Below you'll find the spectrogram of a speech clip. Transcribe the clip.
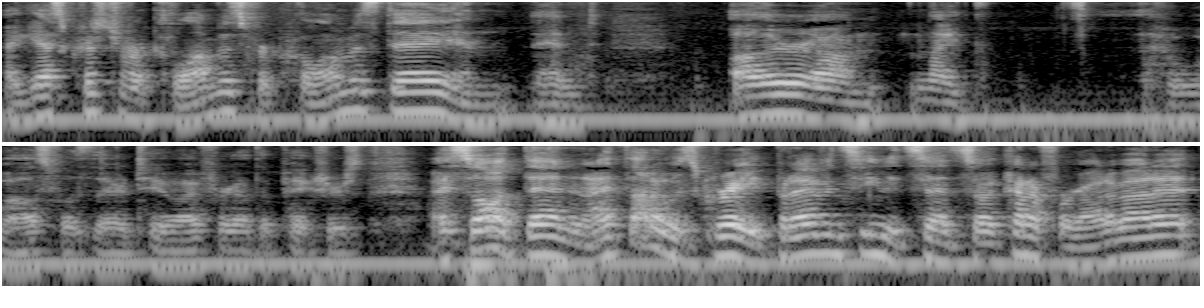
I guess Christopher Columbus for Columbus Day and and other um like who else was there too? I forgot the pictures. I saw it then and I thought it was great, but I haven't seen it since, so I kind of forgot about it.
